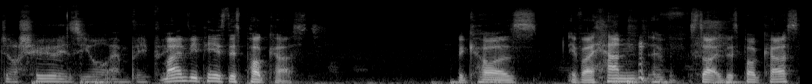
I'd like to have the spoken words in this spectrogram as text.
Josh, who is your MVP? My MVP is this podcast because if I hadn't have started this podcast,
